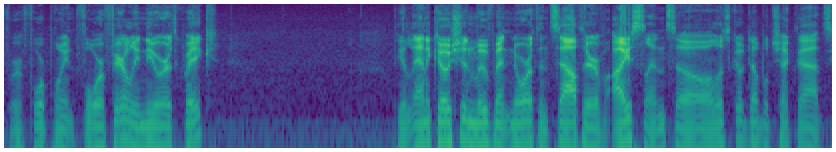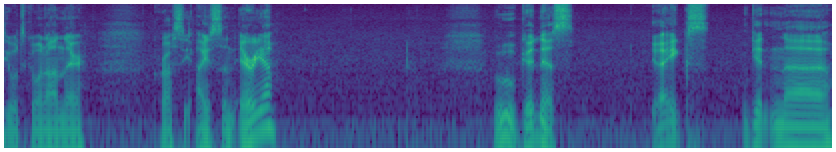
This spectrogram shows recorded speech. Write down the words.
for a 4.4, fairly new earthquake. The Atlantic Ocean movement north and south there of Iceland. So let's go double check that, see what's going on there across the Iceland area. Ooh, goodness. Yikes. Getting uh,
